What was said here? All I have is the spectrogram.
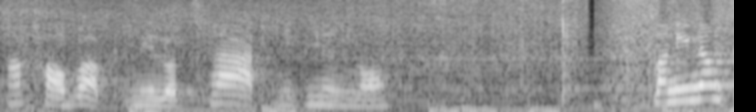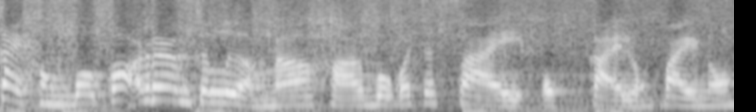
ถ้าเขาแบบมีรสชาตินิดนึงเนาะ ตอนนี้น้ำไก่ของโบก็เริ่มจะเหลืองแล้วนะคะโบก็จะใส่อกไก่ลงไปเนาะ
